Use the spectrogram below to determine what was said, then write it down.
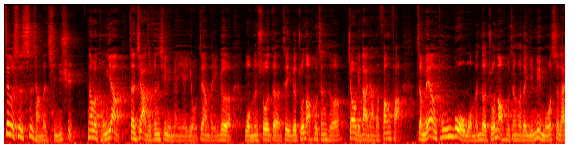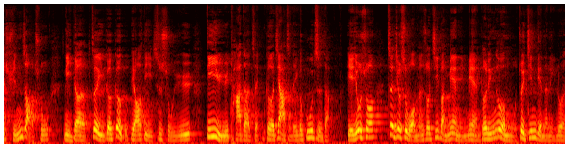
这个是市场的情绪。那么同样在价值分析里面也有这样的一个我们说的这个左脑护城河教给大家的方法。怎么样通过我们的左脑护城河的盈利模式来寻找出你的这一个个股标的是属于低于它的整个价值的一个估值的？也就是说，这就是我们说基本面里面格林厄姆最经典的理论：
